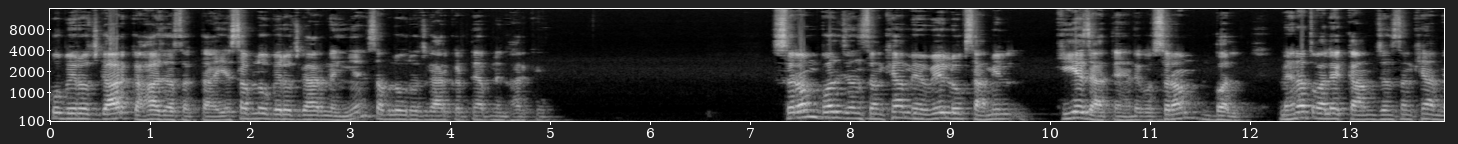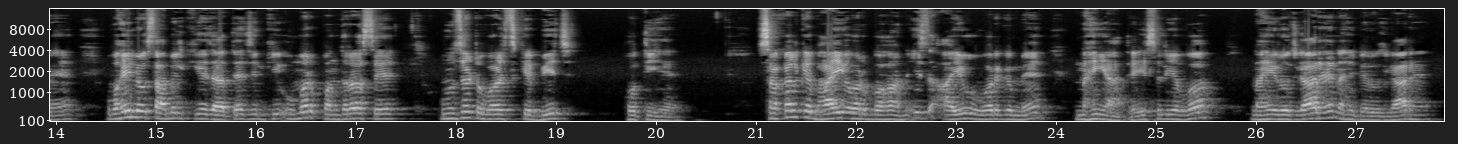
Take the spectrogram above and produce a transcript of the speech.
को बेरोजगार कहा जा सकता है। ये सब लोग बेरोजगार नहीं है, सब लोग रोज़गार करते हैं अपने घर के। श्रम बल जनसंख्या में वे लोग शामिल किए जाते हैं। देखो, श्रम, बल, मेहनत वाले काम जनसंख्या में वही लोग शामिल किए जाते हैं जिनकी उम्र पंद्रह से उनसठ वर्ष के बीच होती है। सकल के भाई और बहन इस आयु वर्ग में नहीं आते, इसलिए वह न ही रोज़गार है, न ही बेरोजगार है।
